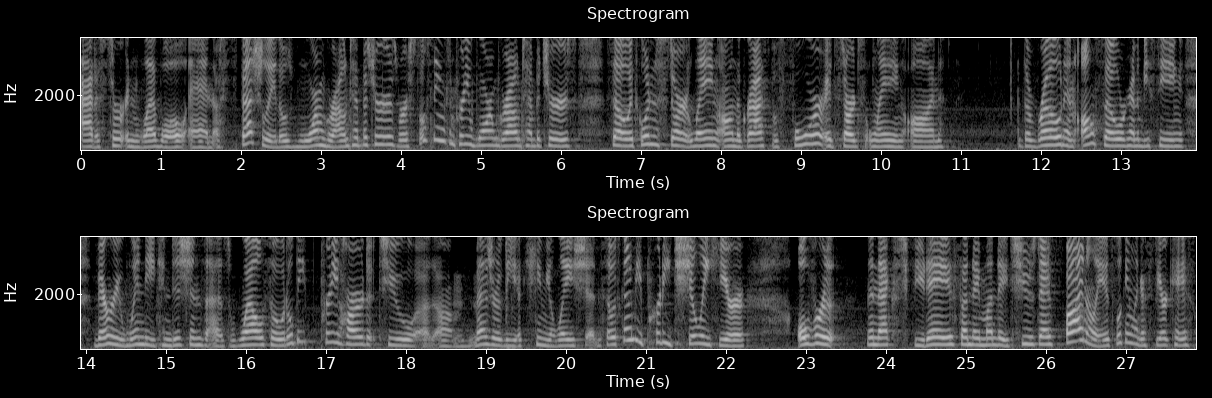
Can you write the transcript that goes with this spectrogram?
at a certain level, and especially those warm ground temperatures. We're still seeing some pretty warm ground temperatures, so it's going to start laying on the grass before it starts laying on the road and also we're going to be seeing very windy conditions as well. So it'll be pretty hard to uh, um, measure the accumulation. So it's going to be pretty chilly here over the next few days sunday monday tuesday. Finally it's looking like a staircase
